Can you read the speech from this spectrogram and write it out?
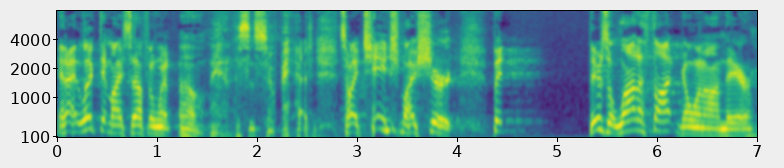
And I looked at myself and went, oh man, this is so bad. So, I changed my shirt. But there's a lot of thought going on there.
